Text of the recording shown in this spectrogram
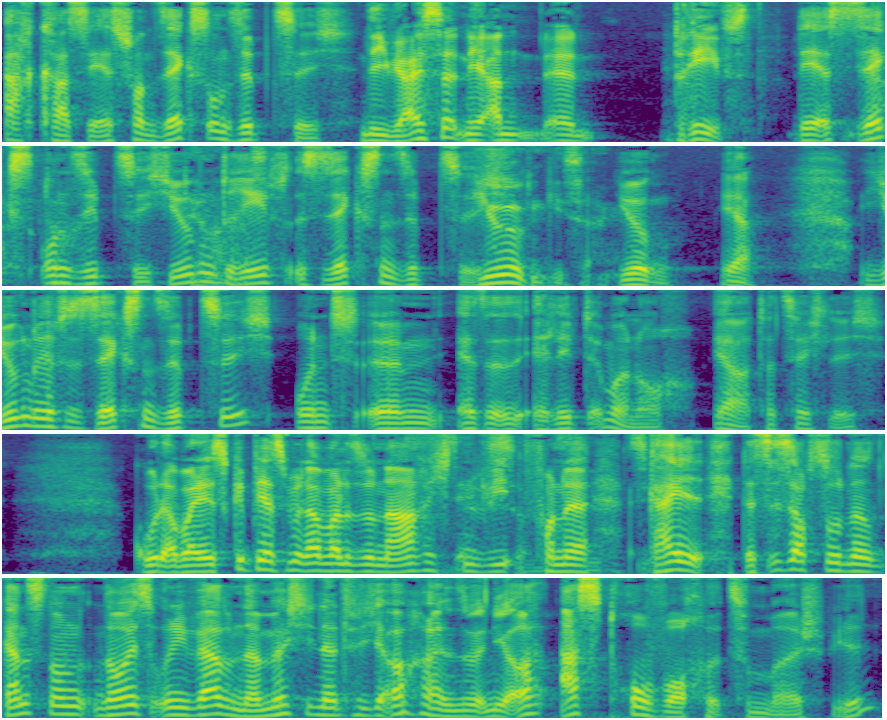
Ach krass, der ist schon 76. Nee, wie heißt der? Nee, an, äh, Drews. Der ist 76. Jürgen Drews ist 76. Jürgen hieß er. Jürgen, ja. Jürgen Drews ist 76 und ähm, er, er lebt immer noch. Ja, tatsächlich. Gut, aber es gibt jetzt mittlerweile so Nachrichten wie von der, geil, das ist auch so ein ganz neues Universum, da möchte ich natürlich auch rein, so in die Astrowoche zum Beispiel.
